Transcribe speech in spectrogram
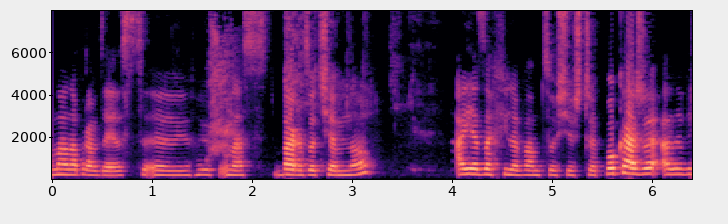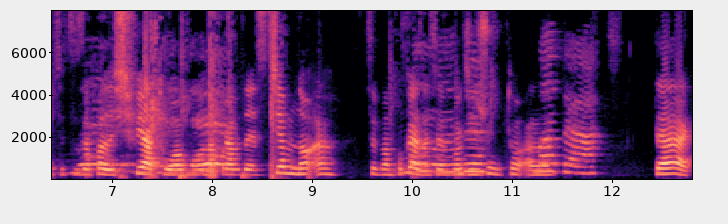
no naprawdę jest e, już u nas bardzo ciemno. A ja za chwilę Wam coś jeszcze pokażę, ale wiecie co, zapalę światło, bo naprawdę jest ciemno, a chcę Wam pokazać, jest bardziej żółto, ale... Tak,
